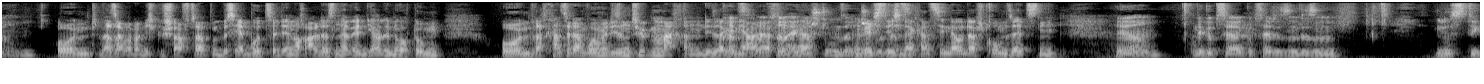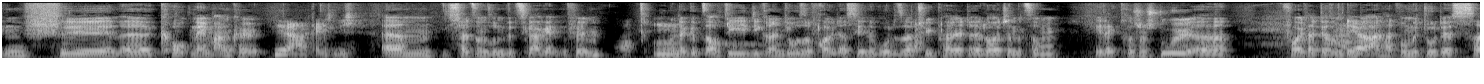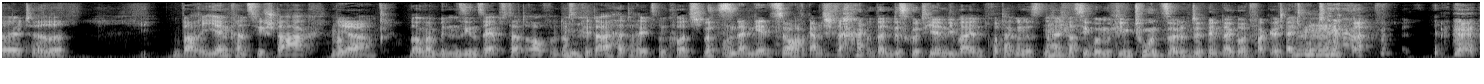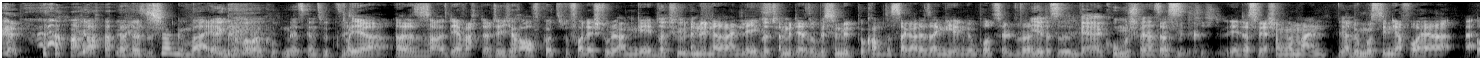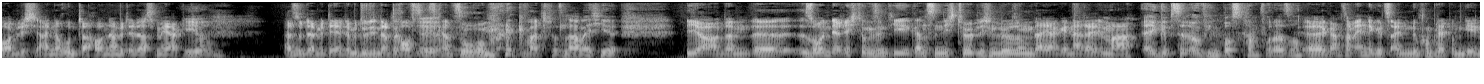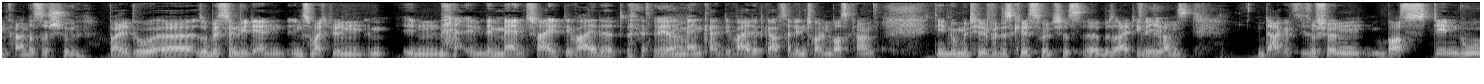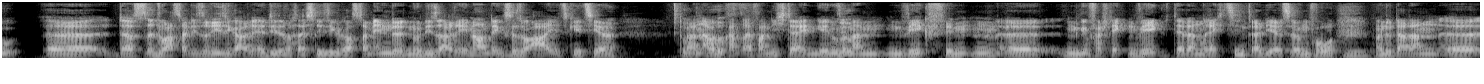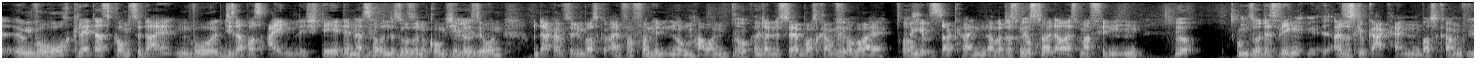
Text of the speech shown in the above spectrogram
Und was er aber noch nicht geschafft hat. Und bisher brutzelt er noch alles und da werden die alle nur noch dumm. Und was kannst du dann wohl mit diesem Typen machen, dieser Kannst geniale auf Erfinder? Stuhl setzen. Richtig, Stuhl und dann kannst du ihn da unter Strom setzen. Ja. Da gibt's ja, gibt's ja diesen, diesen lustigen Film, äh, Codename Uncle. Ja, kenn ich nicht. Ähm, das ist halt so ein, so ein witziger Agentenfilm. Mhm. Und da gibt's auch die, die grandiose Folterszene, wo dieser Typ halt äh, Leute mit so einem elektrischen Stuhl äh, foltert, der so ein Ja. Pedal hat, womit du das halt äh, variieren kannst, wie stark. Ne? Ja. Und irgendwann binden sie ihn selbst da drauf und das Pedal hat halt so einen Kurzschluss. Und dann geht's nur auf ganz stark. Und dann diskutieren die beiden Protagonisten halt, was sie wohl mit ihm tun sollen. Und im Hintergrund fackelt halt der. das ist schon gemein. Den können wir mal gucken, der ist ganz witzig. Ja, aber das ist, der wacht natürlich auch auf, kurz bevor der Stuhl angeht. Natürlich. Wenn du ihn da reinlegst, Natürlich. damit er so ein bisschen mitbekommt, dass da gerade sein Gehirn gebrutzelt wird. Ja, das wäre komisch, wenn er das, Das- nicht mitkriegt. Ja, das wäre schon gemein. Ja. Aber Du musst ihn ja vorher ordentlich eine runterhauen, damit er das merkt. Ja. Also damit der, damit du den da draufsetzt Ja, ja. kannst, so rum. Quatsch, was laber ich hier. Ja, und dann äh, so in der Richtung sind die ganzen nicht tödlichen Lösungen da ja generell immer. Äh, gibt's denn irgendwie einen Bosskampf oder so? Äh, ganz am Ende gibt's einen, den du komplett umgehen kannst. Das ist schön. weil du äh, so ein bisschen wie der in, in zum Beispiel in, in, in dem Man-Child Divided, Ja. in Mankind Divided gab's ja den tollen Bosskampf, den du mit Hilfe des Killswitches äh, beseitigen Ja. kannst. Da gibt's diesen schönen Boss, den du äh, das, du hast halt diese riesige, äh, diese, was heißt riesige, du hast am Ende nur diese Arena und denkst dir so, ah, jetzt geht's hier dran, die aber du kannst einfach nicht dahin gehen, sondern einen Weg finden, äh, einen versteckten Weg, der dann rechts hinter dir ist irgendwo. Mhm. Wenn du da dann äh, irgendwo hochkletterst, kommst du da hinten, wo dieser Boss eigentlich steht, denn das Mhm. da unten ist nur so eine komische Illusion. Und da kannst du den Boss einfach von hinten umhauen. Okay. Und dann ist der Bosskampf Ja. vorbei. Auch dann gibt's da keinen. Aber das Ja, musst du cool. halt auch erstmal finden. Ja. Und so, deswegen, also es gibt gar keinen Bosskampf.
